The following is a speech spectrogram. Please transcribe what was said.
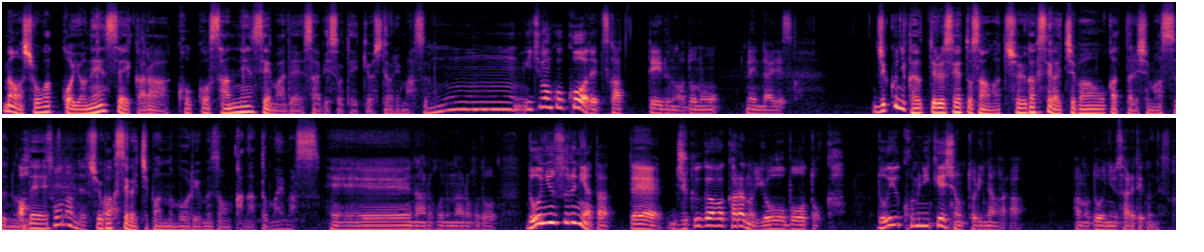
今は小学校4年生から高校3年生までサービスを提供しております。うん。一番こうコアで使っているのはどの年代ですか？塾に通っている生徒さんは中学生が一番多かったりしますのであそうなんですか。中学生が一番のボリュームゾーンかなと思います。へえなるほどなるほど。導入するにあたって塾側からの要望とかどういうコミュニケーションを取りながらあの導入されていくんですか？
